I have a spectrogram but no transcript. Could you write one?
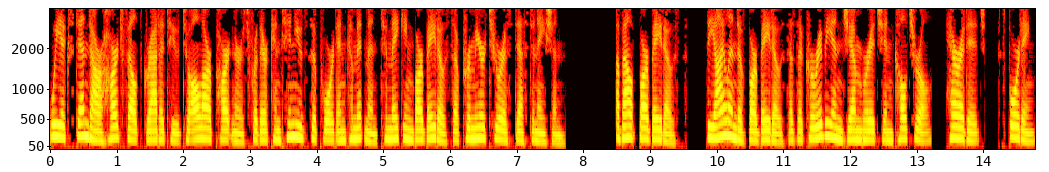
We extend our heartfelt gratitude to all our partners for their continued support and commitment to making Barbados a premier tourist destination. About Barbados. The island of Barbados is a Caribbean gem rich in cultural, heritage, sporting,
